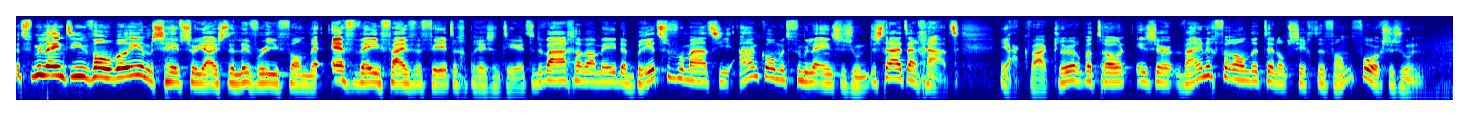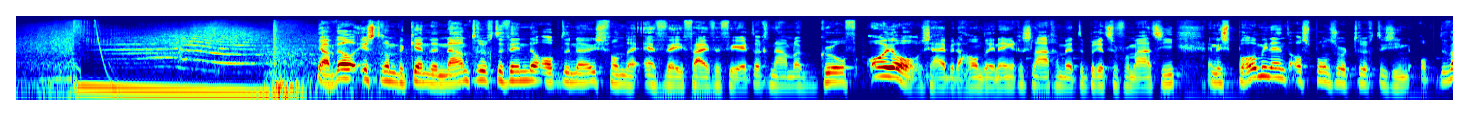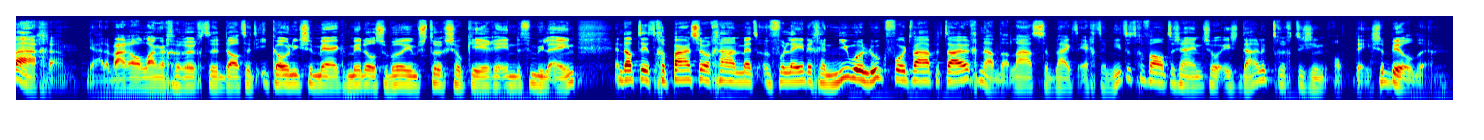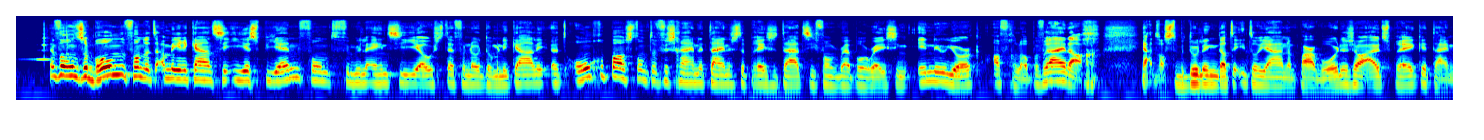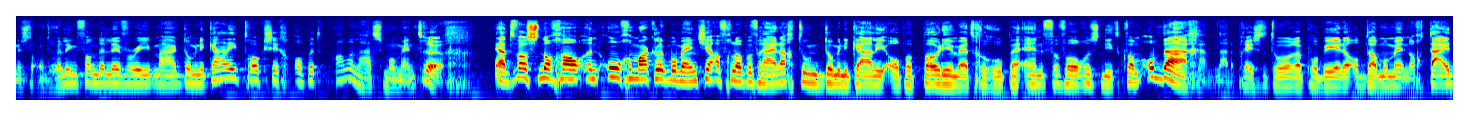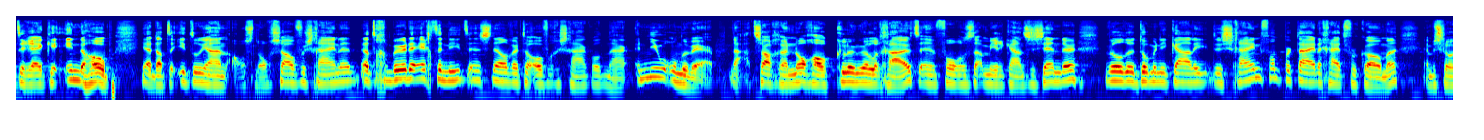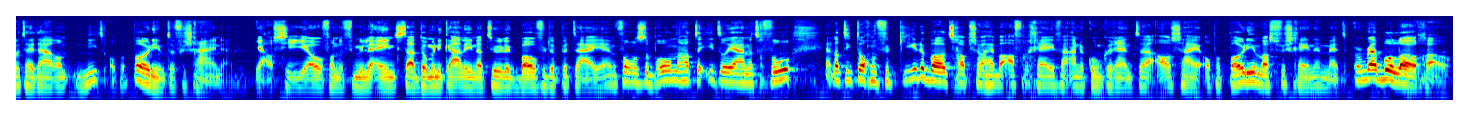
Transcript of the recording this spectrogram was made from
Het Formule 1-team van Williams heeft zojuist de livery van de FW45 gepresenteerd. De wagen waarmee de Britse formatie aankomend Formule 1-seizoen de strijd aan gaat. Ja, qua kleurenpatroon is er weinig veranderd ten opzichte van vorig seizoen. Ja, wel is er een bekende naam terug te vinden op de neus van de FW45, namelijk Gulf Oil. Zij hebben de handen ineengeslagen met de Britse formatie en is prominent als sponsor terug te zien op de wagen. Ja, er waren al lange geruchten dat het iconische merk middels Williams terug zou keren in de Formule 1 en dat dit gepaard zou gaan met een volledige nieuwe look voor het wapentuig. Nou, dat laatste blijkt echter niet het geval te zijn, zo is duidelijk terug te zien op deze beelden. En volgens een bron van het Amerikaanse ESPN vond Formule 1-CEO Stefano Domenicali het ongepast om te verschijnen tijdens de presentatie van Rebel Racing in New York afgelopen vrijdag. Ja, het was de bedoeling dat de Italiaan een paar woorden zou uitspreken tijdens de onthulling van de livery, maar Domenicali trok zich op het allerlaatste moment terug. Ja, het was nogal een ongemakkelijk momentje afgelopen vrijdag toen Dominicali op het podium werd geroepen en vervolgens niet kwam opdagen. Nou, de presentatoren probeerden op dat moment nog tijd te rekken in de hoop ja, dat de Italiaan alsnog zou verschijnen. Dat gebeurde echter niet en snel werd er overgeschakeld naar een nieuw onderwerp. Nou, het zag er nogal klungelig uit en volgens de Amerikaanse zender wilde Dominicali de schijn van partijdigheid voorkomen en besloot hij daarom niet op het podium te verschijnen. Ja, als CEO van de Formule 1 staat Dominicali natuurlijk boven de partijen en volgens de bron had de Italiaan het gevoel dat hij toch een verkeerde boodschap zou hebben afgegeven aan de concurrenten als hij op het podium was verschenen met een Red Bull logo.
